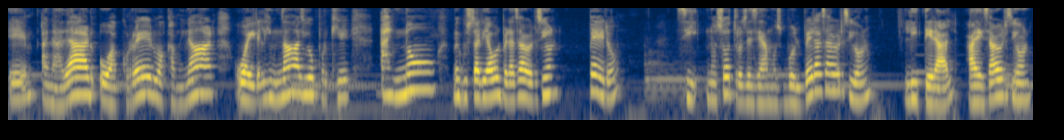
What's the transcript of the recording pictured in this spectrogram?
eh, a nadar o a correr o a caminar o a ir al gimnasio porque, ay no, me gustaría volver a esa versión, pero si nosotros deseamos volver a esa versión, literal, a esa versión,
